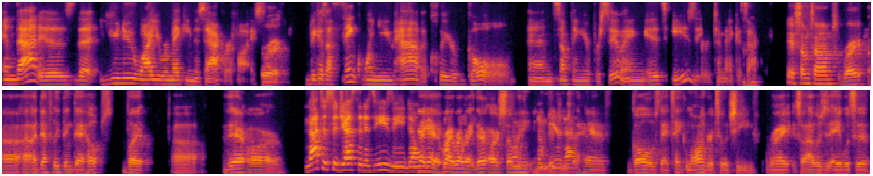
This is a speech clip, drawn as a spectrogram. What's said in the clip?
And that is that you knew why you were making the sacrifice. Correct. Because I think when you have a clear goal and something you're pursuing, it's easier to make a mm-hmm. sacrifice. Yeah, sometimes, right? Uh, I definitely think that helps, but uh, there are not to suggest that it's easy. Don't. Yeah, yeah, right, right, right. There are so many individuals that. that have goals that take longer to achieve, right? So I was just able to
